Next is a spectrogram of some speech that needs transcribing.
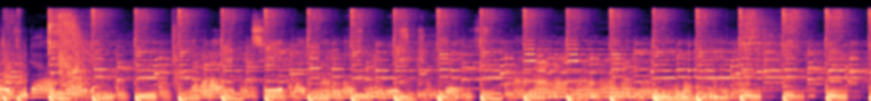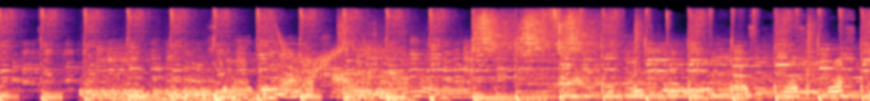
lazy to upload it. Yeah, but as you can see, it plays an animation, music changes. No, no, no, no, no, no, no, just gonna get on the power zone. First, first, first.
